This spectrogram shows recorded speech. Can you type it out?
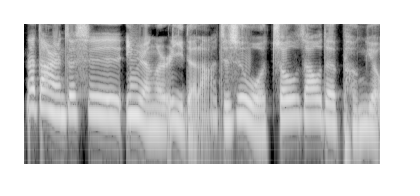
那当然这是因人而异的啦。只是我周遭的朋友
